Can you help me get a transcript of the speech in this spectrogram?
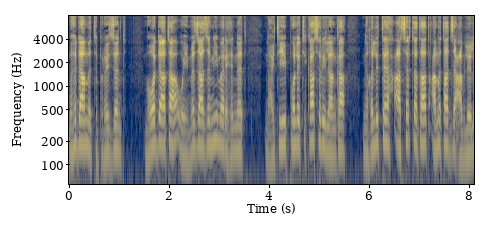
ምህዳም እቲ ፕሬዝደንት መወዳእታ ወይ መዛዘሚ መሪሕነት ናይቲ ፖለቲካ ስሪላንካ ንኽልተ ዓሰርተታት ዓመታት ዝዓብለለ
